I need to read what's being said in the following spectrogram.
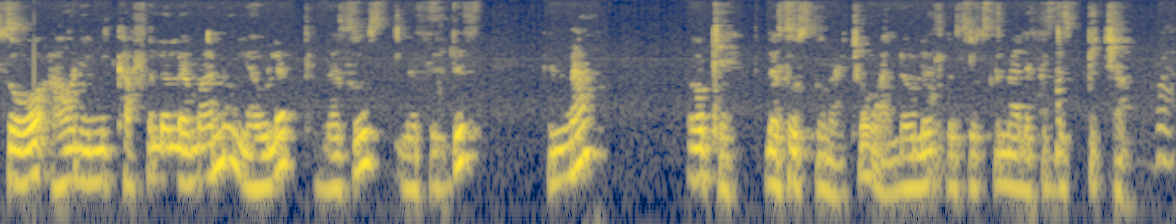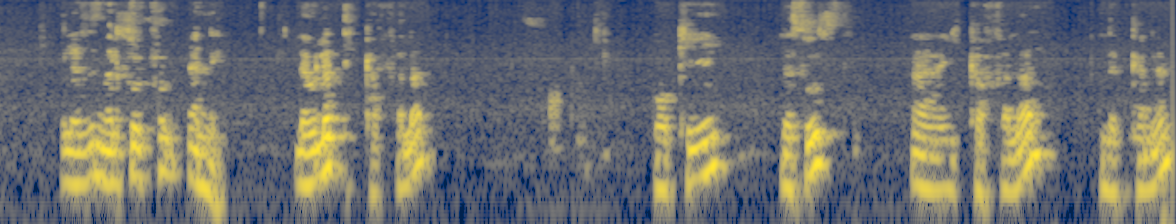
so አሁን የሚካፈለው ለማን ነው? ለሁለት፣ ለሶስት፣ ለስድስት እና okay ለሶስቱ ናቸው ማለት ለሁለት፣ ለሶስት እና ለስድስት ብቻ ነው። ስለዚህ መልሶቹን እኔ ለሁለት ይካፈላል። okay ለሶስት ይካፈላል። ልክ ነን።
